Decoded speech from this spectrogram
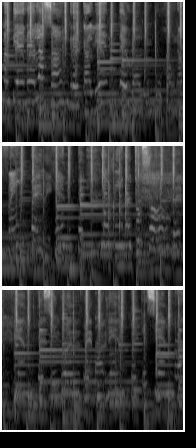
mantiene la sangre caliente, va empuja una fe inteligente y al final por sobreviviente se vuelve valiente que siembra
